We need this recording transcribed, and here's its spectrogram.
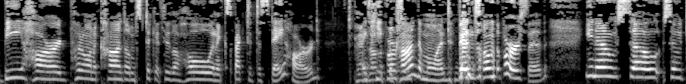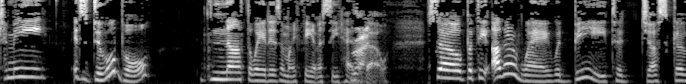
be hard, put on a condom, stick it through the hole, and expect it to stay hard. Depends and on keep the the, condom on depends on the person. You know, so so to me, it's doable. Not the way it is in my fantasy head, Right. though. So, but the other way would be to just go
